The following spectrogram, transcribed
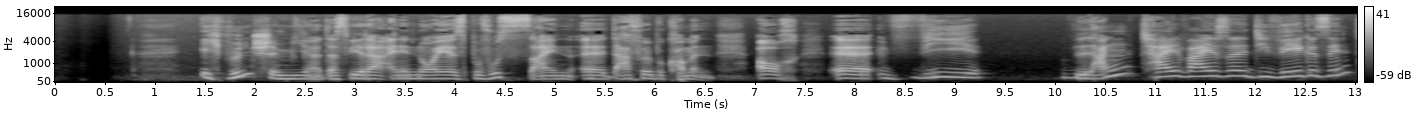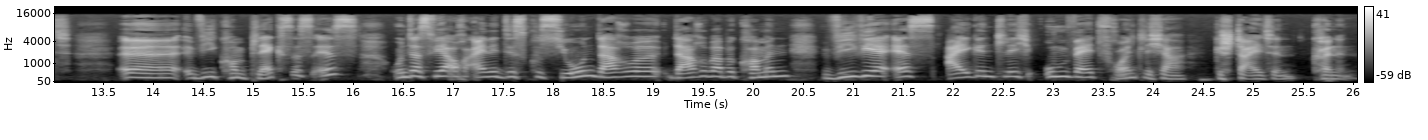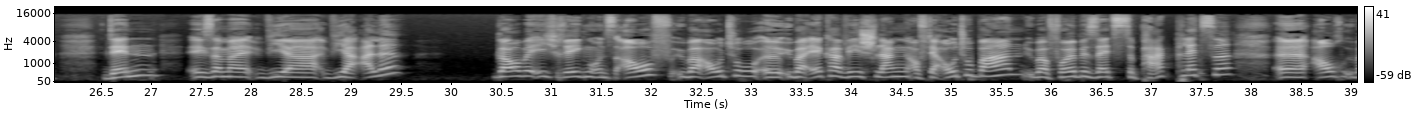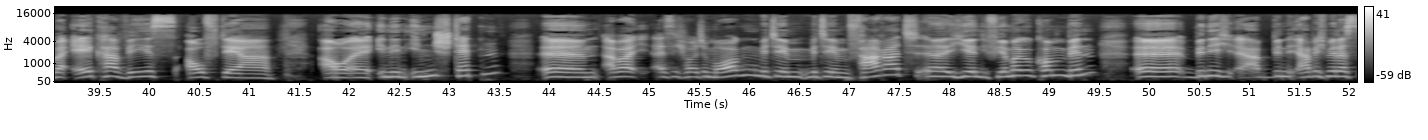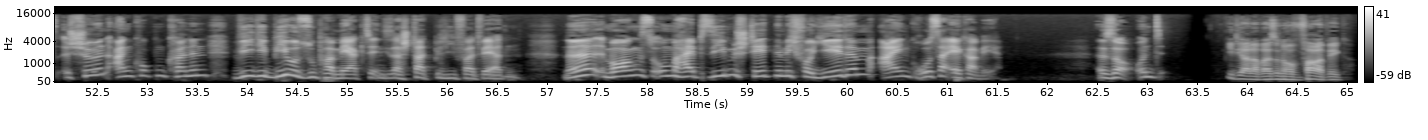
Ich wünsche mir, dass wir da ein neues Bewusstsein äh, dafür bekommen. Auch äh, wie lang teilweise die Wege sind, äh, wie komplex es ist und dass wir auch eine Diskussion darüber, darüber bekommen, wie wir es eigentlich umweltfreundlicher gestalten können. Denn ich sag mal, wir, wir alle glaube ich, regen uns auf über Auto, äh, über LKW-Schlangen auf der Autobahn, über vollbesetzte Parkplätze, äh, auch über LKWs auf der, äh, in den Innenstädten. Ähm, aber als ich heute Morgen mit dem mit dem Fahrrad äh, hier in die Firma gekommen bin, äh, bin ich äh, bin habe ich mir das schön angucken können, wie die Bio-Supermärkte in dieser Stadt beliefert werden. Ne? Morgens um halb sieben steht nämlich vor jedem ein großer LKW. So und idealerweise noch auf dem Fahrradweg.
